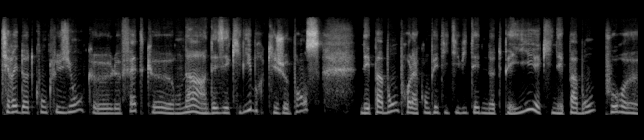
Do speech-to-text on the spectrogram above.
tirer d'autres conclusions que le fait qu'on a un déséquilibre qui, je pense, n'est pas bon pour la compétitivité de notre pays et qui n'est pas bon pour euh,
